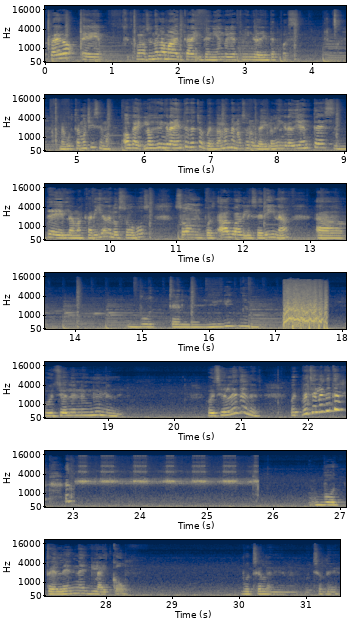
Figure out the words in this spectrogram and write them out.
pero, eh, conociendo la marca y teniendo ya estos ingredientes, pues, me gusta muchísimo. Ok, los ingredientes de esto, perdónenme, no se los leí. Los ingredientes de la mascarilla de los ojos son pues agua, glicerina, a botelin botelin botelin botelinoglycol botelin botelin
